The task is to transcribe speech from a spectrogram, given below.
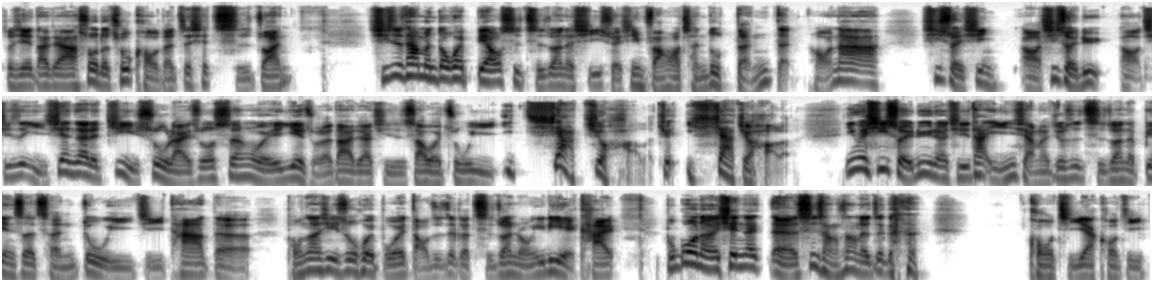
这些大家说得出口的这些瓷砖，其实他们都会标示瓷砖的吸水性、防滑程度等等。好，那。吸水性哦，吸水率哦，其实以现在的技术来说，身为业主的大家其实稍微注意一下就好了，就一下就好了。因为吸水率呢，其实它影响的就是瓷砖的变色程度以及它的膨胀系数会不会导致这个瓷砖容易裂开。不过呢，现在呃市场上的这个 口级啊，口级。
